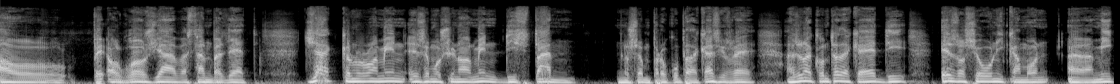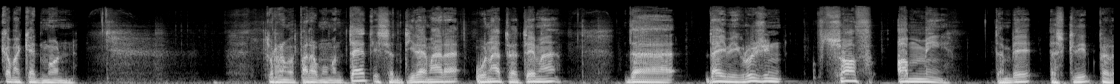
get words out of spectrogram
el, el gos ja bastant vellet Jack, que normalment és emocionalment distant no se'n preocupa de quasi res, es dona compte de que Eddie és el seu únic món, eh, amic amb aquest món. Tornem a parar un momentet i sentirem ara un altre tema de Davy Grusing Soft on Me també escrit per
